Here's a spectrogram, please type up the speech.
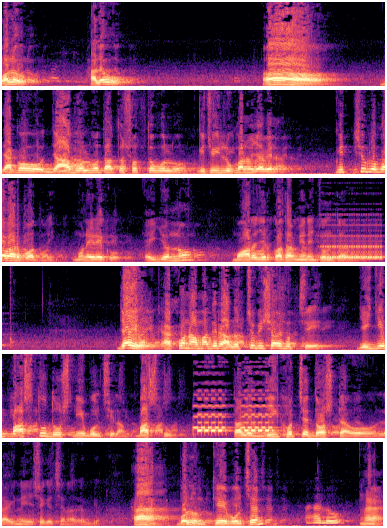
বলো। হ্যালো? দেখো, যা বলব তা তো সত্য বলব, কিছুই লুকানো যাবে না। কিচ্ছু লুকাবার পথ নেই, মনে রেখো। এই জন্য মহারাজের কথা মেনে চলতে হবে। যাই হোক, এখন আমাদের আলোচ্য বিষয় হচ্ছে এই যে বাস্তু দোষ নিয়ে বলছিলাম, বাস্তু। তাহলে দিক হচ্ছে দশটা। ও, লাইনে এসে গেছেন আর একজন। হ্যাঁ বলুন, কে বলছেন? হ্যালো। হ্যাঁ।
